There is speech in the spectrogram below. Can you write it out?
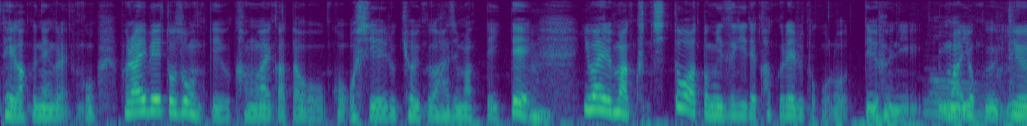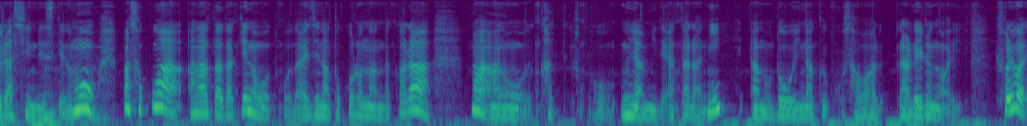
低学年ぐらいこうプライベートゾーンっていう考え方をこう教える教育が始まっていて、うん、いわゆるまあ口とあと水着で隠れるところっていうふうに、まあ、よく言うらしいんですけども、まあ、そこはあなただけのこう大事なところなんだから、まあ、あのかこうむやみでやたらにあの同意なくこう触られるのはそれは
